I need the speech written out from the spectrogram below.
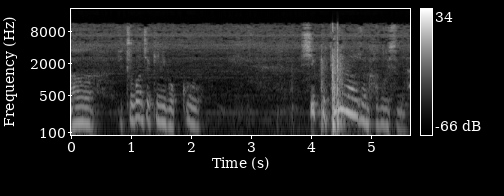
아, 이두 번째 끼니 먹고 씻고 테미널 좀 가보겠습니다.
